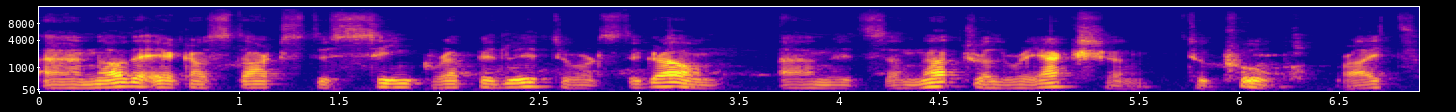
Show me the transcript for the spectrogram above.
And now the aircraft starts to sink rapidly towards the ground and it's a natural reaction to pull, right?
